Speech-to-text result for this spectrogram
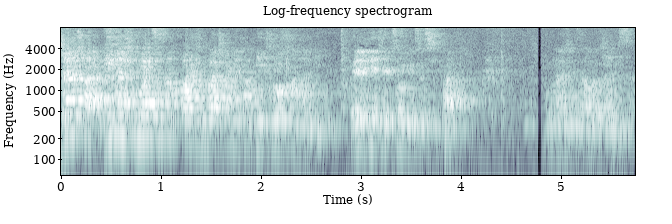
جاخا دينا شوات قال في باش عمي حبيت روح خانني هلني تتوبي تصفات منافق زبا جانسا.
